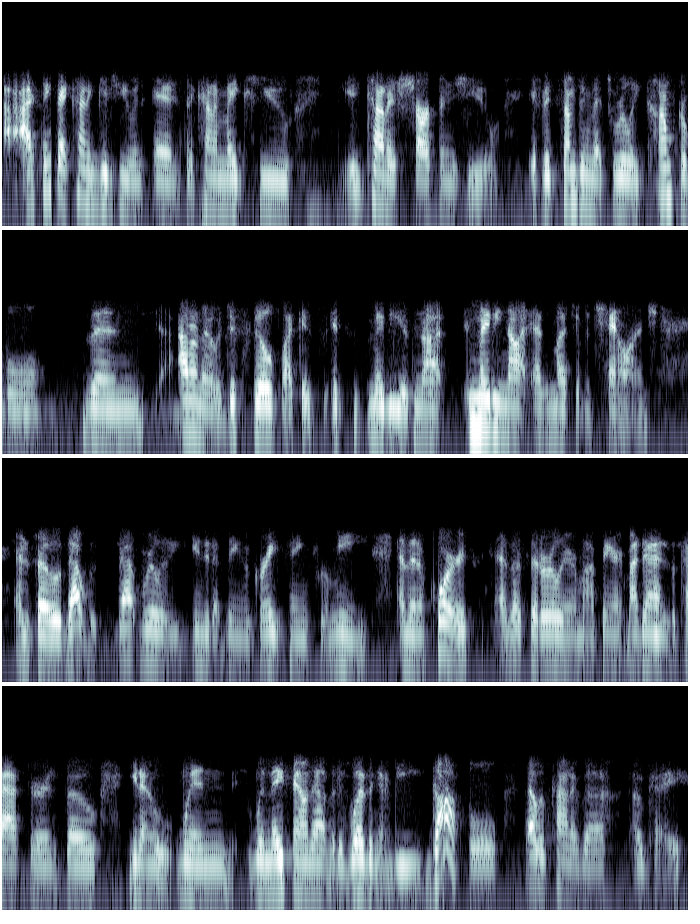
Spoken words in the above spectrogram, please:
I think that kind of gives you an edge. That kind of makes you, it kind of sharpens you if it's something that's really comfortable, then I don't know. It just feels like it's it's maybe is not maybe not as much of a challenge. And so that that really ended up being a great thing for me. And then of course, as I said earlier, my parent, my dad is a pastor, and so you know when when they found out that it wasn't going to be gospel, that was kind of a okay.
